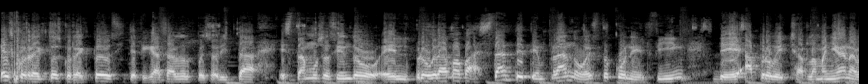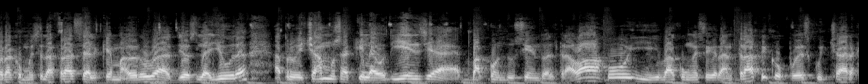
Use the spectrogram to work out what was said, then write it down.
Es correcto, es correcto. Si te fijas, Arnold, pues ahorita estamos haciendo el programa bastante temprano, esto con el fin de aprovechar la mañana, ¿verdad? Como dice la frase, al que madruga, Dios le ayuda. Aprovechamos a que la audiencia va conduciendo al trabajo y va con ese gran tráfico, puede escuchar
